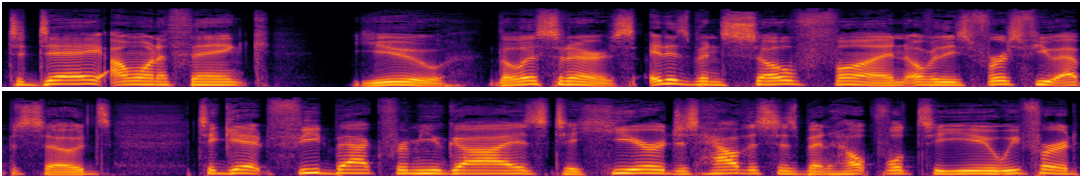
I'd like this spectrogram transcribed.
Today, I want to thank you, the listeners. It has been so fun over these first few episodes to get feedback from you guys, to hear just how this has been helpful to you. We've heard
